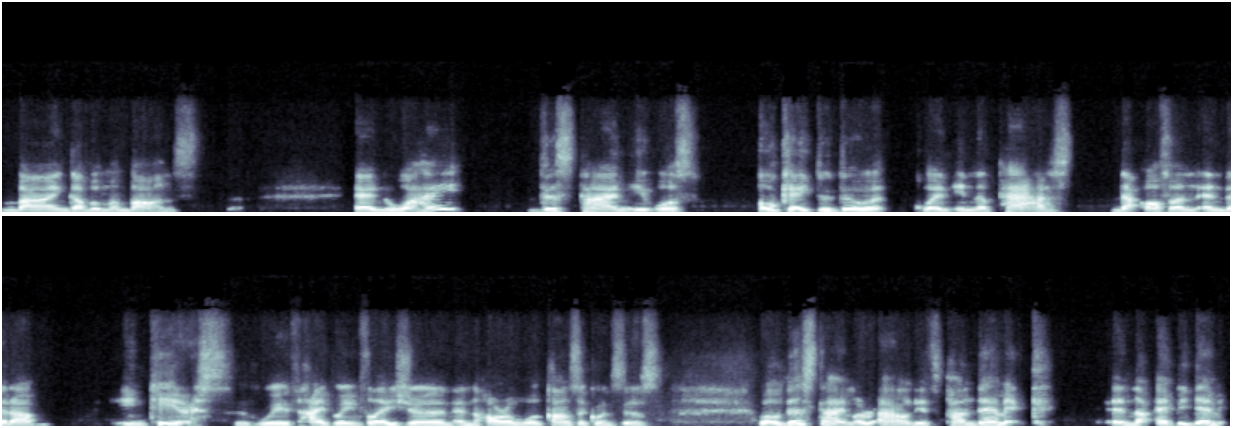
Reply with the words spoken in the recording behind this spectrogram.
buying government bonds. And why this time it was okay to do it when in the past that often ended up in tears with hyperinflation and horrible consequences. Well, this time around, it's pandemic and not epidemic.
